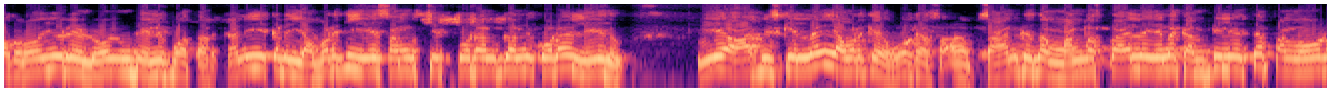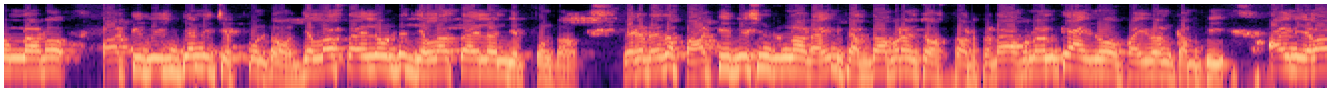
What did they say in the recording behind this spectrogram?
ఒక రోజు రెండు రోజులు వెళ్ళిపోతారు. కానీ ఇక్కడ ఎవరికి ఏ సమస్య చెప్పుకోవడానికి కూడా లేదు. ఏ ఆఫీస్కి వెళ్ళినా ఎవరికి ఒక స్థానిక మండల స్థాయిలో ఏదైనా కమిటీలు వేస్తే పన్నోడు ఉన్నాడు పార్టీ పేషెంట్ అని చెప్పుకుంటాం. జిల్లా స్థాయిలో ఉంటే జిల్లా స్థాయిలో అని చెప్పుకుంటాం. ఇక్కడ ఏదో పార్టీ పేషెంట్ ఉన్నాడు ఆయన పెద్దాపురం నుంచి వస్తాడు పెద్దాపురానికి ఆయన ఫైవ్ వన్ కమిటీ. ఆయన ఎలా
